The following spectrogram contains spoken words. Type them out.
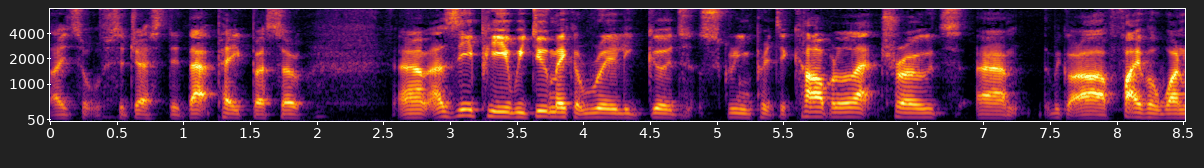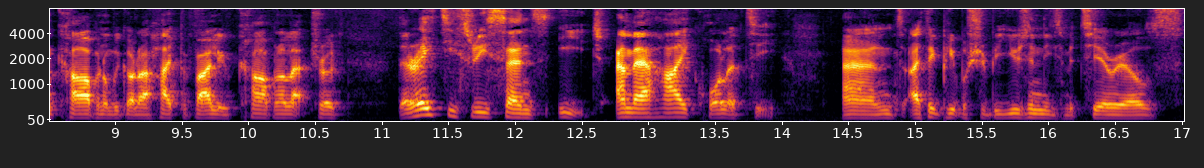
I sort of suggested that paper. So um, at ZP, we do make a really good screen printed carbon electrodes. Um, we got our 501 carbon, and we got our hyper value carbon electrode. They're 83 cents each, and they're high quality and I think people should be using these materials.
